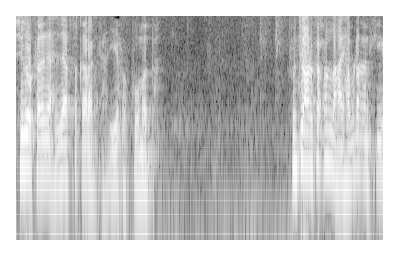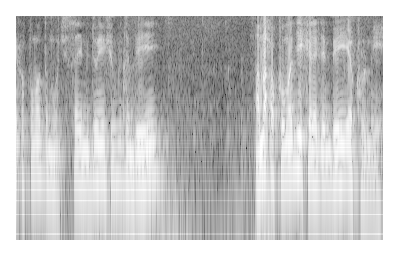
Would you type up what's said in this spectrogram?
sidoo kalena axsaabta qaranka iyo xukuumadda runtii waxaanu ka xunnahay habdhaqankii xukuumaddu muujisay muddooyinkii ugu dambeeyey ama xukuumadihii kala dambeeyey ee kulmiye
